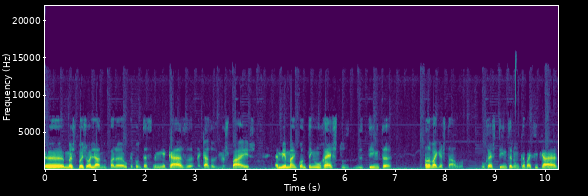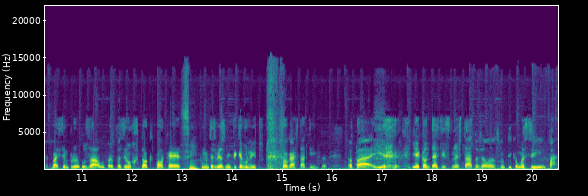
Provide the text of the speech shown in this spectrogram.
uh, mas depois olhando para o que acontece na minha casa, na casa dos meus pais, a minha mãe, quando tem um resto de tinta, ela vai gastá-lo. O resto de tinta nunca vai ficar, vai sempre usá-lo para fazer um retoque qualquer, Sim. que muitas vezes nem fica bonito, só gasta a tinta. Opa, e, e acontece isso nas estátuas, elas não ficam assim, pá,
